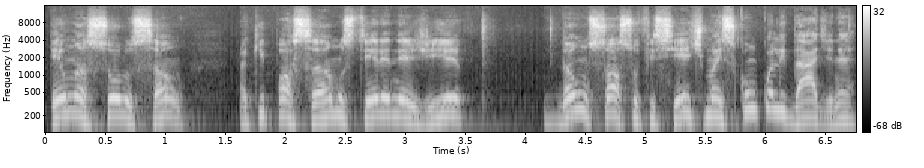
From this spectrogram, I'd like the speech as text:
tenha uma solução para que possamos ter energia não só suficiente, mas com qualidade, né?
